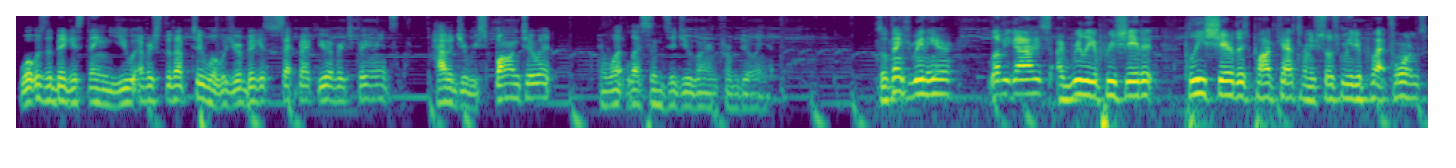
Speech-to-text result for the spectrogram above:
What was the biggest thing you ever stood up to? What was your biggest setback you ever experienced? How did you respond to it? And what lessons did you learn from doing it? So thanks for being here. Love you guys. I really appreciate it. Please share this podcast on your social media platforms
